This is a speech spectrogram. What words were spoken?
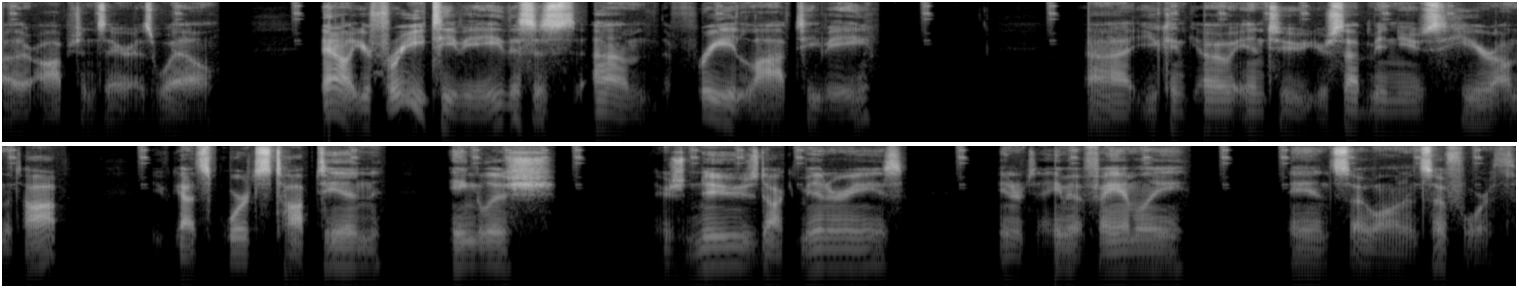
other options there as well. Now, your free TV, this is um, the free live TV. Uh, you can go into your sub menus here on the top. You've got sports, top 10, English, there's news, documentaries, entertainment, family, and so on and so forth.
